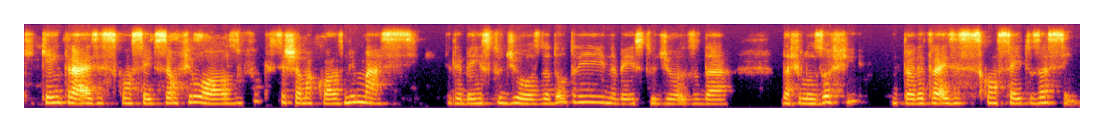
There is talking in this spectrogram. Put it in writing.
que quem traz esses conceitos é um filósofo que se chama Cosme Massi. Ele é bem estudioso da doutrina, bem estudioso da, da filosofia. Então, ele traz esses conceitos assim.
